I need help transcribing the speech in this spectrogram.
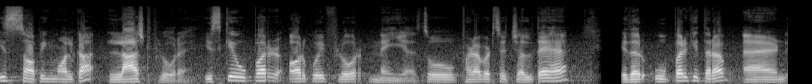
इस शॉपिंग मॉल का लास्ट फ्लोर है। इसके ऊपर और कोई फ्लोर नहीं है। सो, फटाफट से चलते हैं इधर ऊपर की तरफ़ एंड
